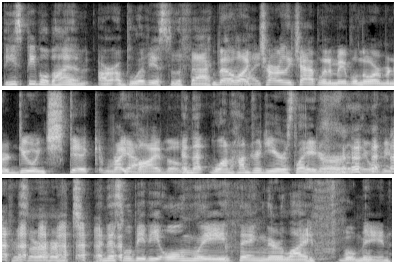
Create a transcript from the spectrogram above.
these people behind them are oblivious to the fact That that like, Charlie Chaplin and Mabel Normand are doing shtick right yeah. by them. And that 100 years later, they will be preserved, and this will be the only thing their life will mean.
